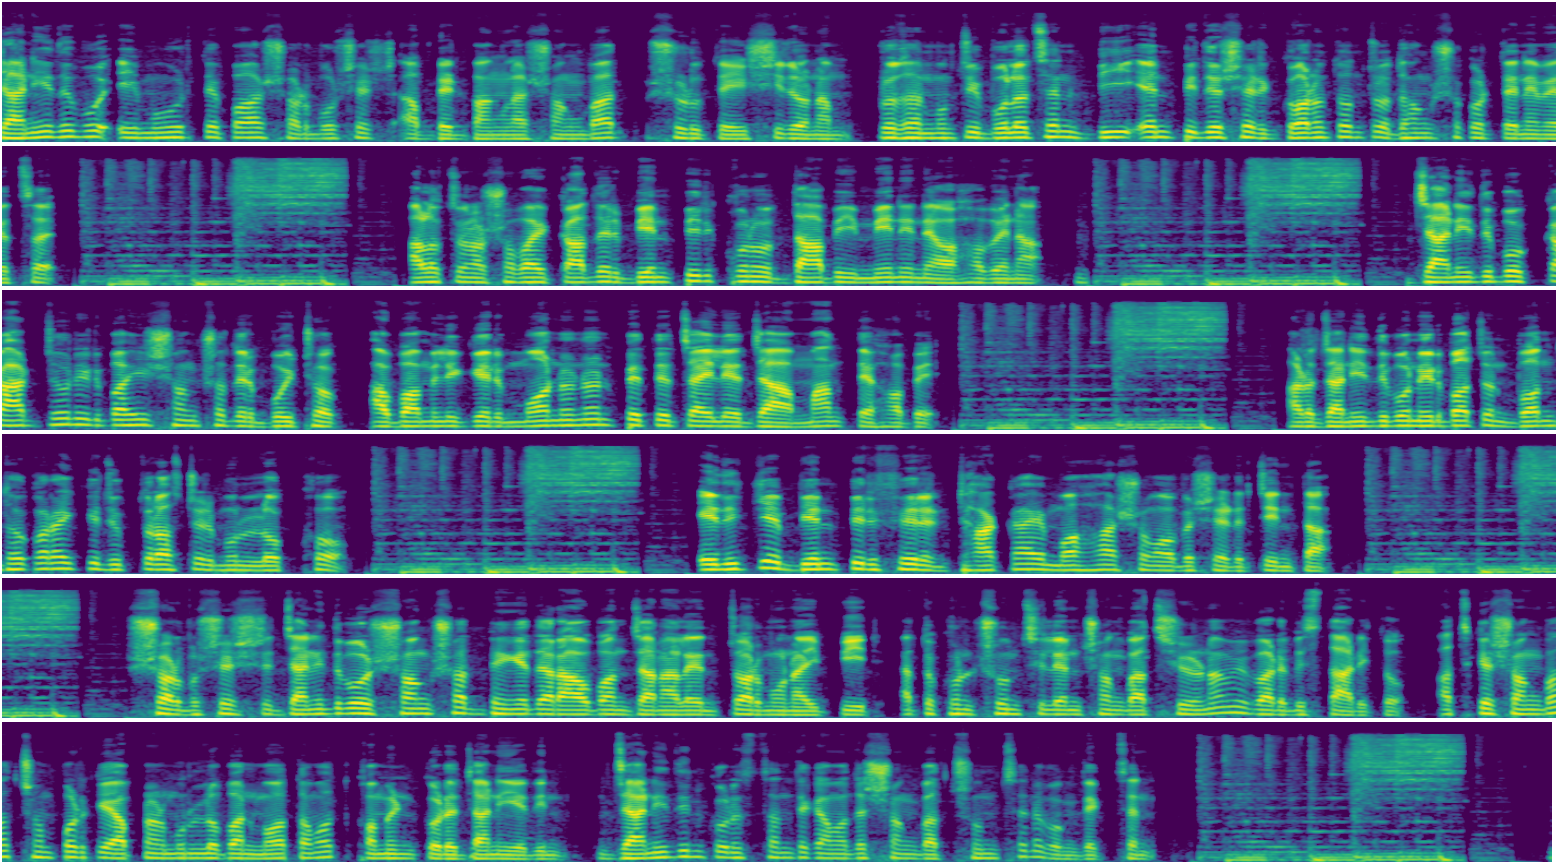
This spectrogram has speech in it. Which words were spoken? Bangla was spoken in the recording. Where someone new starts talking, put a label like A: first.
A: জানিয়ে দেব এই মুহূর্তে পাওয়া সর্বশেষ আপডেট বাংলা সংবাদ শুরুতেই শিরোনাম প্রধানমন্ত্রী বলেছেন বিএনপি দেশের গণতন্ত্র ধ্বংস করতে নেমেছে আলোচনা সভায় কাদের বিএনপির কোনো দাবি মেনে নেওয়া হবে না জানিয়ে দেব কার্যনির্বাহী সংসদের বৈঠক আওয়ামী লীগের মনোনয়ন পেতে চাইলে যা মানতে হবে আরও জানিয়ে দেব নির্বাচন বন্ধ করাই কি যুক্তরাষ্ট্রের মূল লক্ষ্য এদিকে বিএনপির ফের ঢাকায় মহাসমাবেশের চিন্তা সর্বশেষ জানিয়ে দেব সংসদ ভেঙে দেওয়ার আহ্বান জানালেন চরমোনাই পীর এতক্ষণ শুনছিলেন সংবাদ শিরোনাম এবার বিস্তারিত আজকের সংবাদ সম্পর্কে আপনার মূল্যবান মতামত কমেন্ট করে জানিয়ে দিন জানিয়ে দিন কোন স্থান থেকে আমাদের সংবাদ শুনছেন এবং দেখছেন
